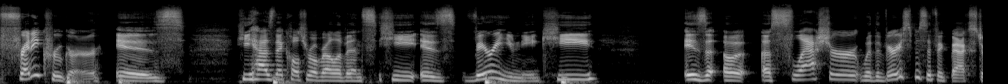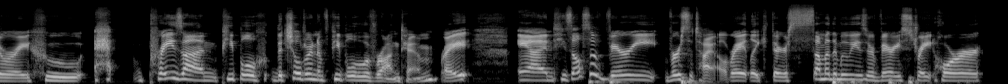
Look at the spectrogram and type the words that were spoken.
Freddy Krueger is he has that cultural relevance. He is very unique. He is a, a slasher with a very specific backstory who preys on people, the children of people who have wronged him, right? And he's also very versatile, right? Like there's some of the movies are very straight horror,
